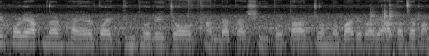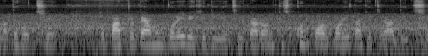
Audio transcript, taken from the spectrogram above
এরপরে আপনার ভাইয়ের কয়েকদিন ধরে জ্বর, ঠান্ডা, কাশি, তো তার জন্য বারে বারে আদা চা বানাতে হচ্ছে। তো পাত্রটা এমন করেই রেখে দিয়েছি, কারণ কিছুক্ষণ পর পরেই তাকে চা দিচ্ছি।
